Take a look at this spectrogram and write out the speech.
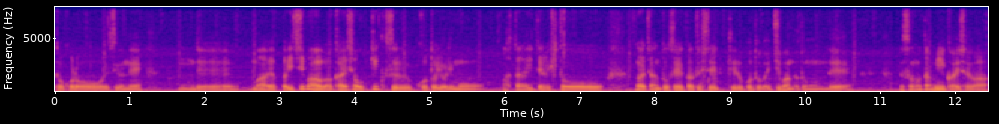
ところですよね。で、まあ、やっぱ一番は会社を大きくすることよりも、働いてる人がちゃんと生活していけることが一番だと思うんで、そのために会社が、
